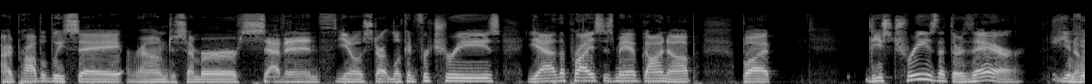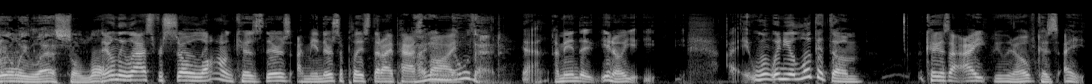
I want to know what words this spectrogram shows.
I'd probably say around December 7th, you know, start looking for trees. Yeah, the prices may have gone up, but these trees that they're there, you know, they only last so long. They only last for so long because there's, I mean, there's a place that I pass by. I didn't by. know that. Yeah, I mean, the, you know, you, you- I- when, when you look at them, because I, I, you know, because I,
